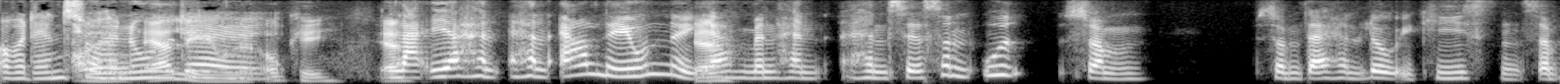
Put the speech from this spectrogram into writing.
Og hvordan så Og han ud? er der- levende, okay. Ja. Nej, ja, han, han er levende, ja, Ja. men han, han ser sådan ud, som, som da han lå i kisten. Så,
